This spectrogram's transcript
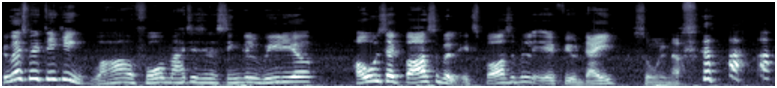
You guys be thinking, wow, 4 matches in a single video? How is that possible? It's possible if you die soon enough.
